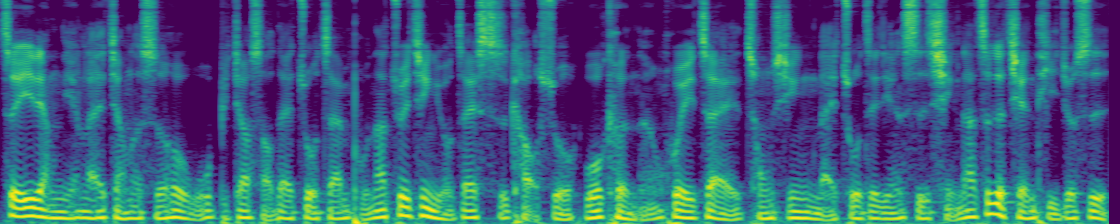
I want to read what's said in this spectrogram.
这一两年来讲的时候，我比较少在做占卜。那最近有在思考，说我可能会再重新来做这件事情。那这个前提就是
